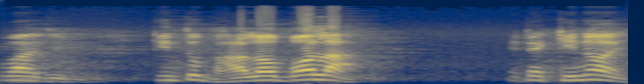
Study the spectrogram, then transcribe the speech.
ওয়াজিব। কিন্তু ভালো বলা এটা কি নয়?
